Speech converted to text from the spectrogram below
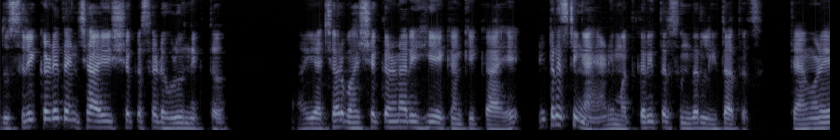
दुसरीकडे त्यांचे आयुष्य कसं ढवळून निघतं याच्यावर भाष्य करणारी ही एकांकिका आहे. इंटरेस्टिंग आहे आणि मतकरी तर सुंदर लिहितातच. त्यामुळे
